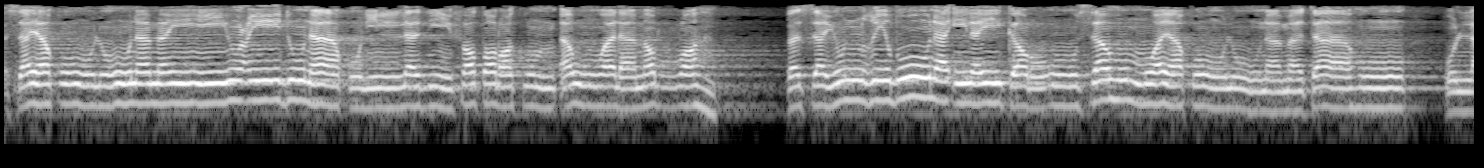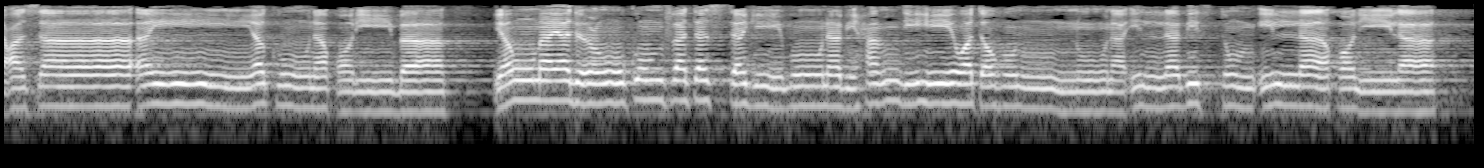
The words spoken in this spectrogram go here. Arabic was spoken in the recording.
فسيقولون من يعيدنا قل الذي فطركم أول مرة فسينغضون إليك رؤوسهم ويقولون متاه قل عسى أن يكون قريبا يوم يدعوكم فتستجيبون بحمده وتظنون إن لبثتم إلا قليلا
